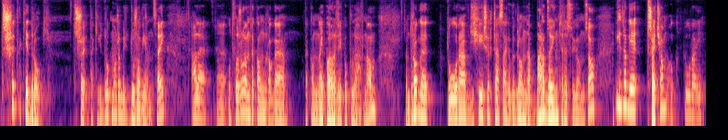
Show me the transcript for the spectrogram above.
trzy takie drogi. Trzy. Takich dróg może być dużo więcej, ale e, utworzyłem taką drogę, taką najbardziej popularną. Drogę, która w dzisiejszych czasach wygląda bardzo interesująco i drogę trzecią, o której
